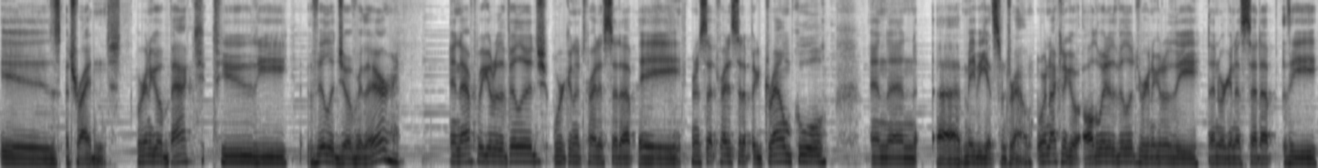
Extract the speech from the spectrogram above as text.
is a trident. We're gonna go back to the village over there. And after we go to the village, we're gonna try to set up a we're gonna set, try to set up a drown pool and then uh, maybe get some drown. We're not gonna go all the way to the village. We're gonna go to the then we're gonna set up the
